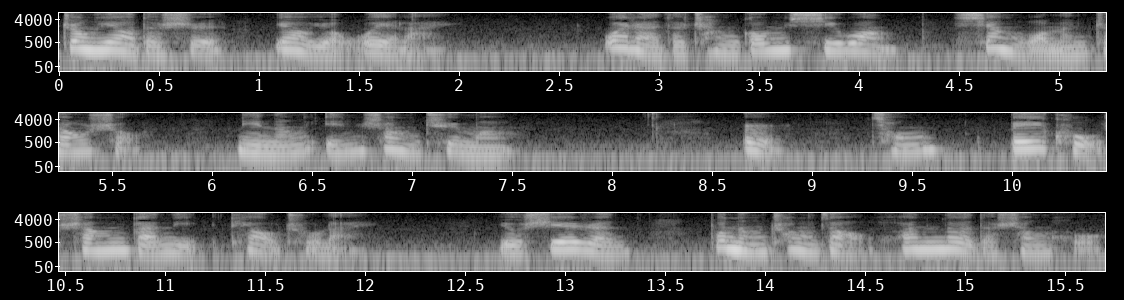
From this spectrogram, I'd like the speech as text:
重要的是要有未来。未来的成功希望向我们招手，你能迎上去吗？二，从悲苦伤感里跳出来。有些人不能创造欢乐的生活。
